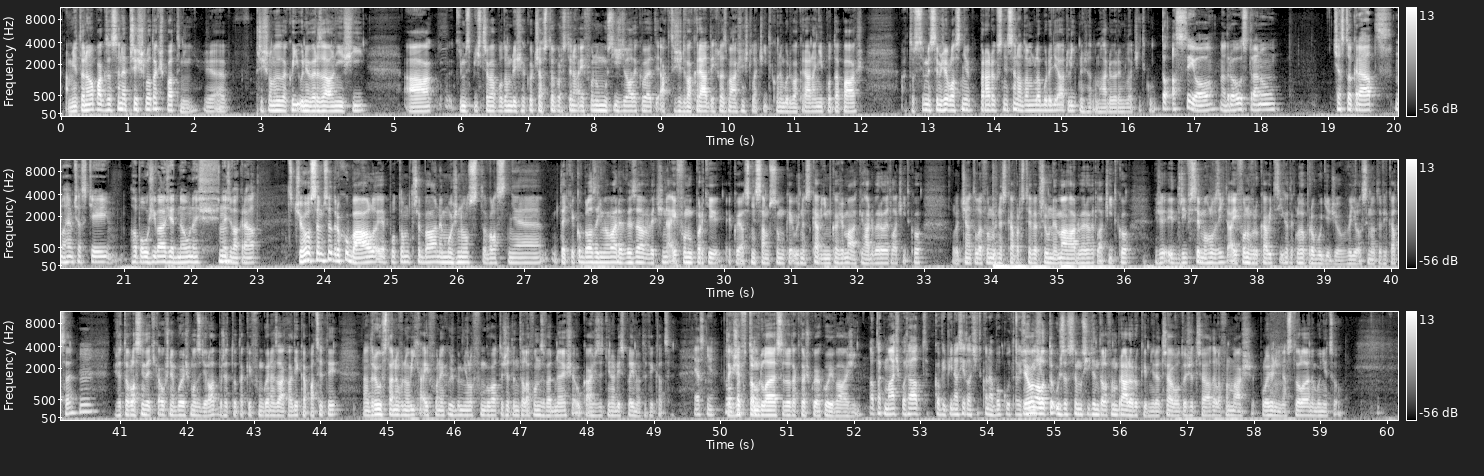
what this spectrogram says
a mně to naopak zase nepřišlo tak špatný, že přišlo mi to takový univerzálnější, a tím spíš třeba potom, když jako často prostě na iPhoneu musíš dělat takové ty akce, že dvakrát rychle zmášneš tlačítko nebo dvakrát na ní potapáš. A to si myslím, že vlastně paradoxně se na tomhle bude dělat líp než na tom hardwareovém tlačítku. To asi jo. Na druhou stranu častokrát, mnohem častěji ho používáš jednou než, hmm. než dvakrát. Z čeho jsem se trochu bál, je potom třeba nemožnost vlastně, teď jako byla zajímavá deviza, většina iPhoneů proti, jako jasně Samsung je už dneska výjimka, že má taky hardwareové tlačítko, většina telefonů už dneska prostě vepředu nemá hardwareové tlačítko, že i dřív si mohl vzít iPhone v rukavicích a takhle ho probudit, že jo, viděl si notifikace, hmm. že to vlastně teďka už nebudeš moc dělat, protože to taky funguje na základě kapacity. Na druhou stranu v nových iPhonech už by mělo fungovat to, že ten telefon zvedneš a ukáže se ti na displeji notifikace. Jasně. No, takže tak v tomhle to... se to tak trošku jako vyváží. A tak máš pořád jako vypínací tlačítko na boku, takže Jo, víš... ale to už zase musí ten telefon brát do ruky. Mně jde třeba o to, že třeba telefon máš položený na stole nebo něco.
